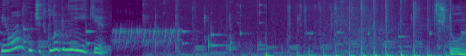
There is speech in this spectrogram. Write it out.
и он хочет клубники. Что?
